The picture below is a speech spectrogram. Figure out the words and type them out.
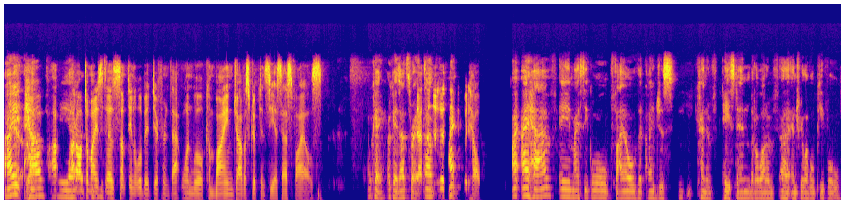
I have Au- a, uh, Autoptimize does something a little bit different. That one will combine JavaScript and CSS files. Okay, okay, that's right. That's Um, another thing I- that would help. I, I have a MySQL file that I just kind of paste in, but a lot of uh, entry level people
